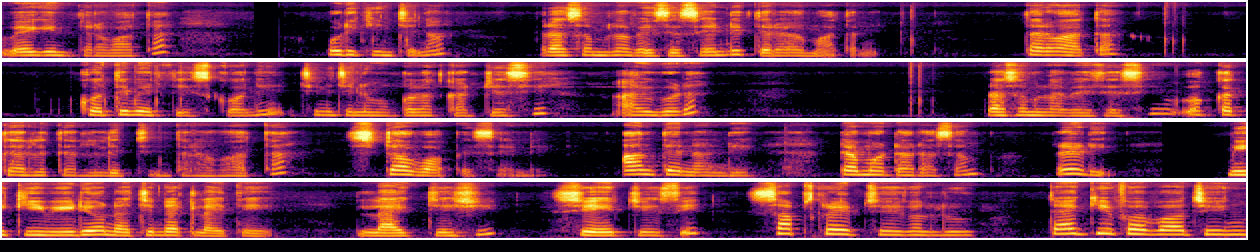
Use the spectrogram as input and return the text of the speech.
వేగిన తర్వాత ఉడికించిన రసంలో వేసేసేయండి తిరగమాతని తర్వాత కొత్తిమీర తీసుకొని చిన్న చిన్న ముక్కలకు కట్ చేసి అవి కూడా రసంలో వేసేసి ఒక్క తెల్ల తెల్లలు ఇచ్చిన తర్వాత స్టవ్ ఆపేసేయండి అంతేనండి టమాటా రసం రెడీ. మీకు ఈ వీడియో నచ్చినట్లయితే లైక్ చేసి షేర్ చేసి సబ్స్క్రైబ్ చేయగలరు. Thank you for watching.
